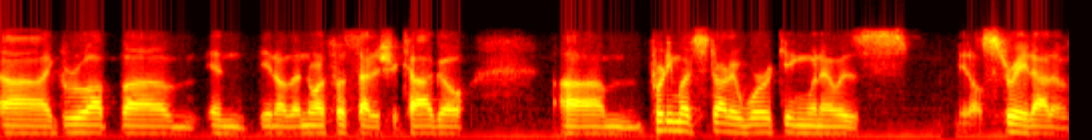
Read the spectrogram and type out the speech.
Uh, I grew up um, in you know the northwest side of Chicago. Um, pretty much started working when I was you know straight out of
